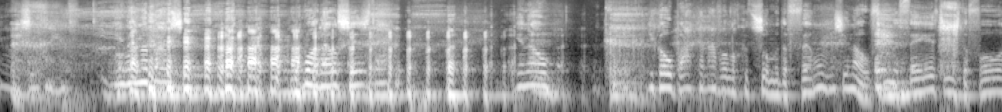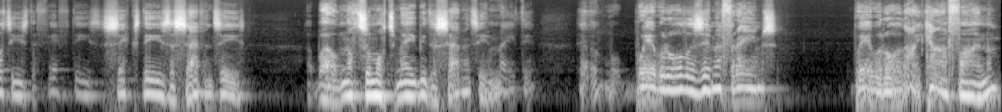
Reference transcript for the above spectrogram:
You know, it's like, you about what else is there? You know, you go back and have a look at some of the films, you know, from the 30s, the 40s, the 50s, the 60s, the 70s. Well, not so much maybe the 70s, mate. Where were all the Zimmer frames? Where were all? I can't find them.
